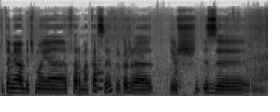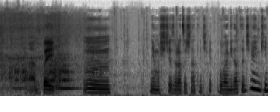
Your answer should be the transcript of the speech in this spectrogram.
Tutaj miała być moja farma kasy, tylko że już z... A tutaj... Mm, nie musicie zwracać na te uwagi na te dźwięki.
